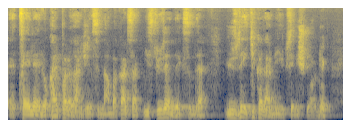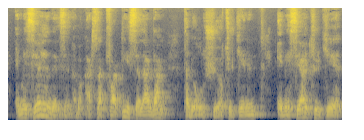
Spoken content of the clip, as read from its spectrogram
e, TL lokal paralar cinsinden bakarsak BIST 100 endeksinde yüzde iki kadar bir yükseliş gördük. MSCI endekslerine bakarsak farklı hisselerden tabii oluşuyor. Türkiye'nin MSCI Türkiye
